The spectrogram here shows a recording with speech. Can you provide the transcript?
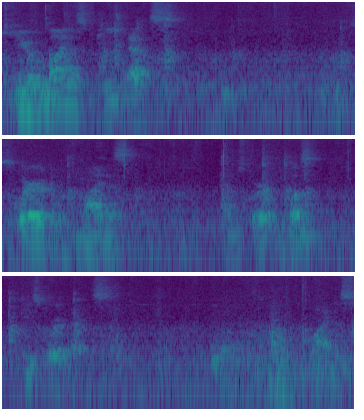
q minus px squared minus m squared plus p squared x minus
